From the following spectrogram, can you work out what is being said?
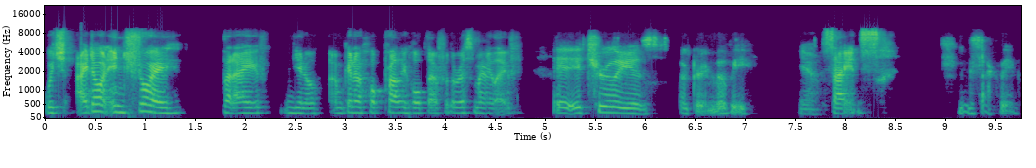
which i don't enjoy but i you know i'm going to hope, probably hold that for the rest of my life. It, it truly is a great movie. Yeah science. Exactly.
